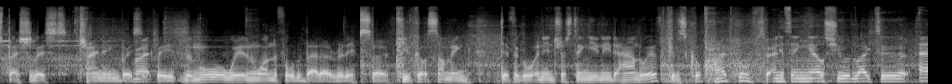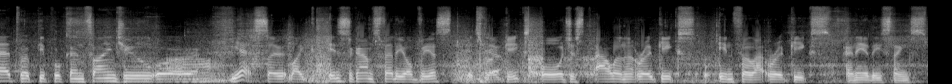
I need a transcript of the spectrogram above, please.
specialist training, basically. Right. The more weird and wonderful, the better, really. So if you've got something difficult and interesting you need a hand with, give us a call. All right, cool. There anything else you would like to add where people can find you or? Uh, yes, yeah, so like Instagram's fairly obvious. It's Rope yeah. Geeks or just Alan at Rope Geeks, info at Rope Geeks, any of these things.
